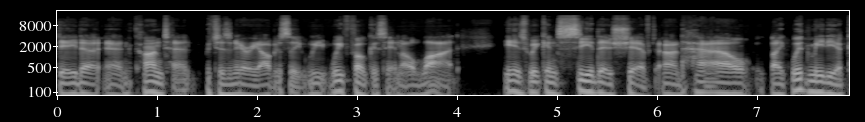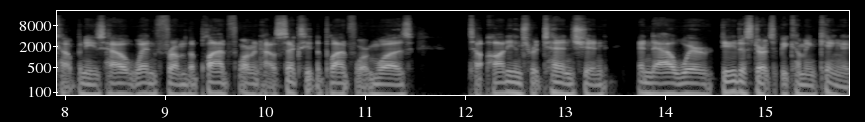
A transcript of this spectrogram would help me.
data and content, which is an area obviously we we focus in a lot is we can see this shift on how, like with media companies, how it went from the platform and how sexy the platform was to audience retention, and now where data starts becoming king. Eh,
